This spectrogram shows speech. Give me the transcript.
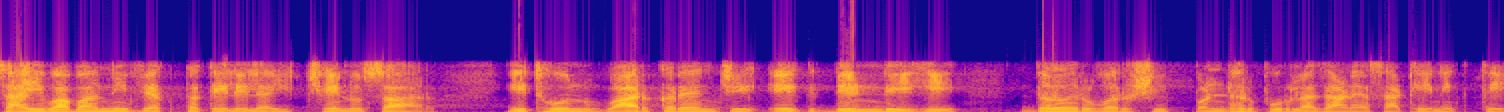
साईबाबांनी व्यक्त केलेल्या इच्छेनुसार इथून वारकऱ्यांची एक दिंडीही दरवर्षी पंढरपूरला जाण्यासाठी निघते.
